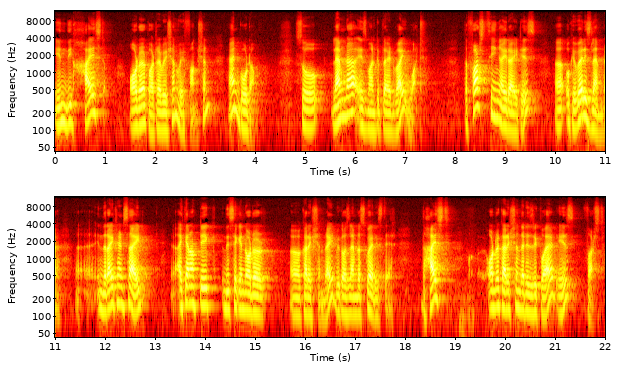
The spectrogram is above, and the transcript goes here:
in the highest order perturbation wave function and go down. So lambda is multiplied by what? The first thing I write is uh, okay where is lambda? Uh, in the right hand side I cannot take the second order uh, correction right because lambda square is there. The highest order correction that is required is first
